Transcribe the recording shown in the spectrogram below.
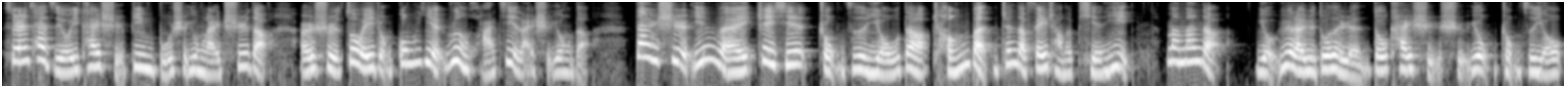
虽然菜籽油一开始并不是用来吃的，而是作为一种工业润滑剂来使用的，但是因为这些种子油的成本真的非常的便宜，慢慢的有越来越多的人都开始使用种子油，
